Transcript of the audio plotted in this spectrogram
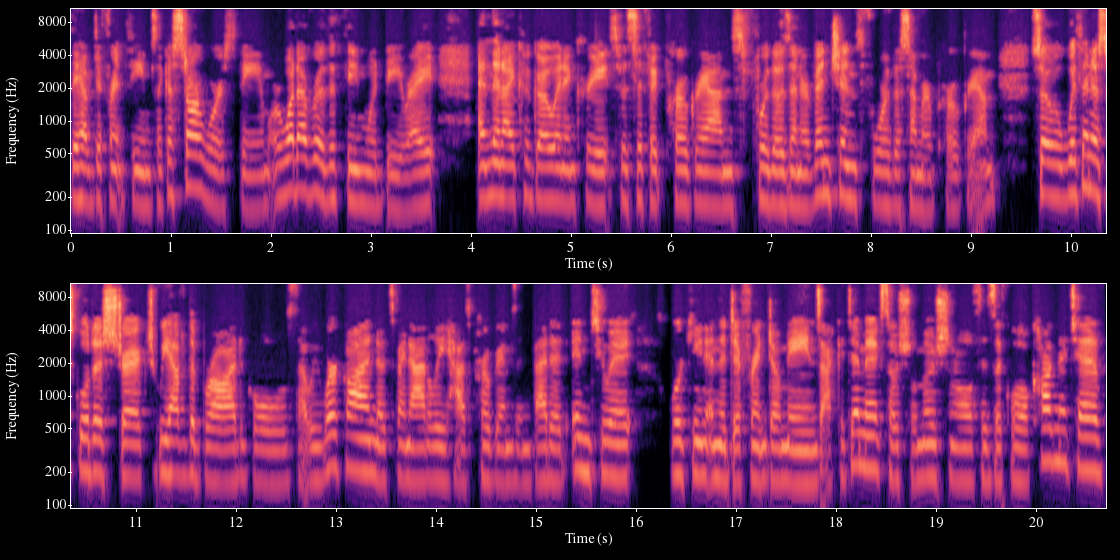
they have different themes, like a Star Wars theme or whatever the theme would be, right? And then I could go in and create specific programs for those interventions for the summer program. So within a school district, we have the broad goals that we work on. Notes by Natalie has programs embedded into it working in the different domains, academic, social, emotional, physical, cognitive.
